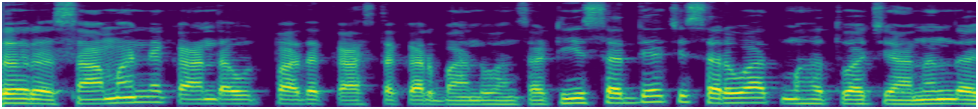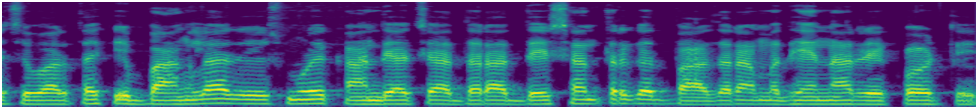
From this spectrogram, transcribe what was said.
तर सामान्य कांदा उत्पादक कास्तकार बांधवांसाठी सध्याची सर्वात महत्त्वाची आनंदाची वार्ता की बांगलादेशमुळे कांद्याच्या दरात देशांतर्गत बाजारामध्ये येणार रेकॉर्ड ते.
